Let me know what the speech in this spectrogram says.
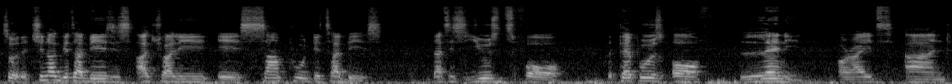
So the Chinook database is actually a sample database that is used for the purpose of learning, all right, and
